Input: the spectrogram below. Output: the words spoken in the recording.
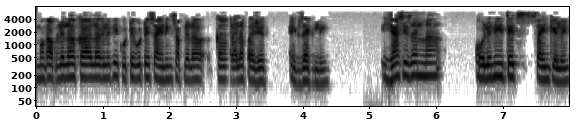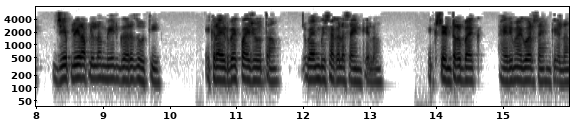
मग आपल्याला कळायला लागलं की कुठे कुठे सायनिंग्स आपल्याला करायला पाहिजेत एक्झॅक्टली ह्या सीझनला ओलेने तेच साईन केले. जे प्लेअर आपल्याला मेन गरज होती. एक राईट बॅक पाहिजे होता. वॅन बिसाकाला साईन केलं. एक centre back Harry Maguire sign केलं.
